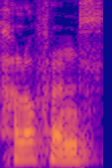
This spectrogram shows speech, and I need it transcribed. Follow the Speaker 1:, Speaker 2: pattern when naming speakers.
Speaker 1: Hello friends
